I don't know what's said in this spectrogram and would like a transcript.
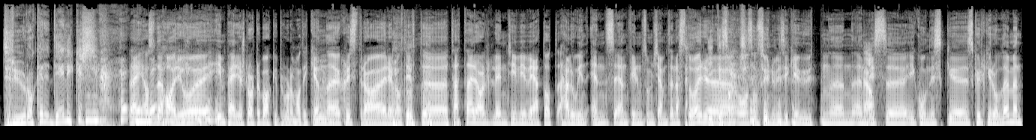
Tror dere det lykkes? Nei, altså Det har jo Imperiet slår tilbake-problematikken klistra relativt uh, tett her, all den tid vi vet at Halloween Ends er en film som kommer til neste år. Ikke sant. Uh, og sannsynligvis ikke uten en, en Ja. viss uh, ikonisk uh, skurkerolle. Men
